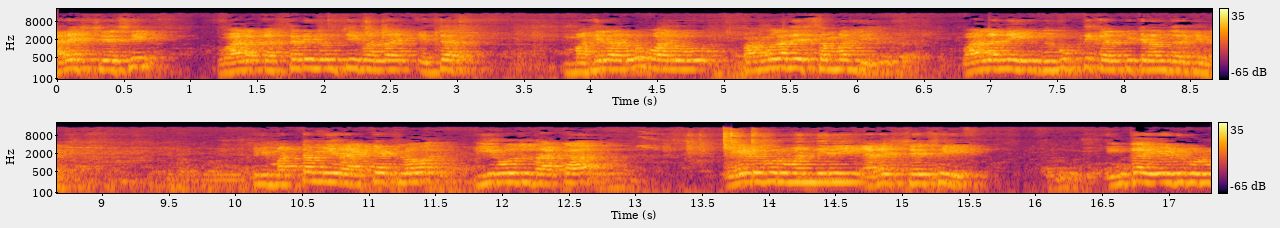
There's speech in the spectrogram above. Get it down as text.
అరెస్ట్ చేసి వాళ్ళ కస్టడీ నుంచి వాళ్ళ ఇద్దరు మహిళలు వాళ్ళు బంగ్లాదేశ్ సంబంధి వాళ్ళని విముక్తి కల్పించడం జరిగింది. ఈ మొత్తం ఈ ర్యాకెట్లో ఈ రోజు దాకా ఏడుగురు మందిని అరెస్ట్ చేసి ఇంకా ఏడుగురు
